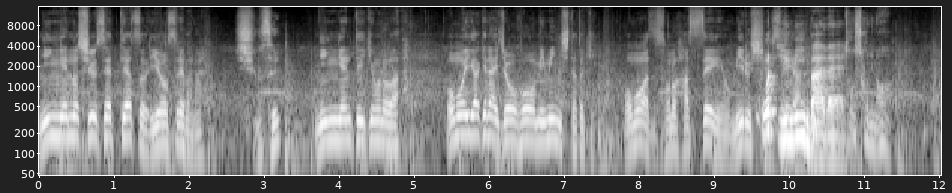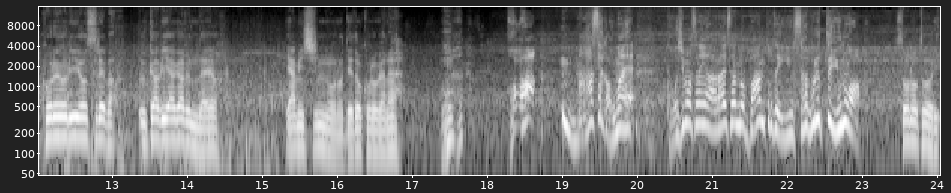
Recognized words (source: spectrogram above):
人間の習性ってやつを利用すればな。修正人間って生き物は思いがけない情報を耳にした時思わずその発生源を見る習性が What do you mean by that? 確かにな。これを利用すれば浮かび上がるんだよ。闇信号の出所がな。あまさかお前小島さんや新井さんのバントで揺さぶるっていうのは。その通り。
